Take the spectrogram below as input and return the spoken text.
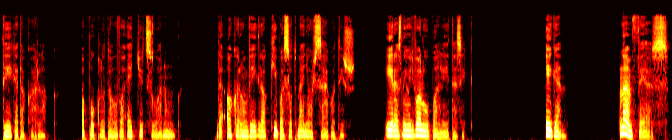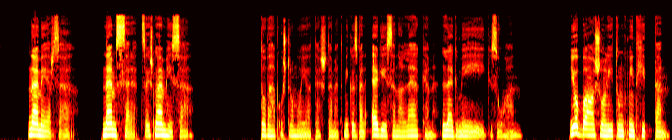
Téged akarlak. A poklot, ahova együtt zuhanunk. De akarom végre a kibaszott mennyországot is. Érezni, hogy valóban létezik. Igen. Nem félsz. Nem érzel. Nem szeretsz, és nem hiszel. Tovább ostromolja a testemet, miközben egészen a lelkem legmélyig zuhan. Jobban hasonlítunk, mint hittem.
